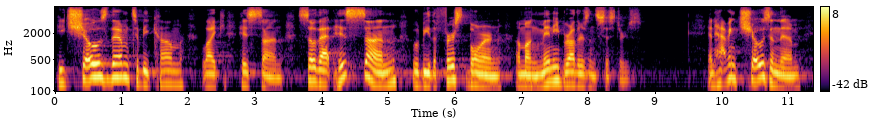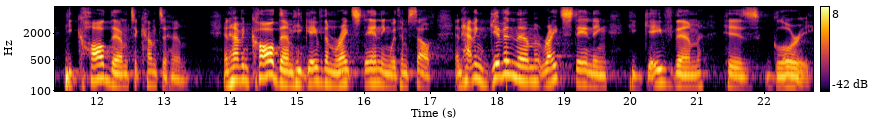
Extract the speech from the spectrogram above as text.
He chose them to become like his son, so that his son would be the firstborn among many brothers and sisters. And having chosen them, he called them to come to him. And having called them, he gave them right standing with himself. And having given them right standing, he gave them his glory.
